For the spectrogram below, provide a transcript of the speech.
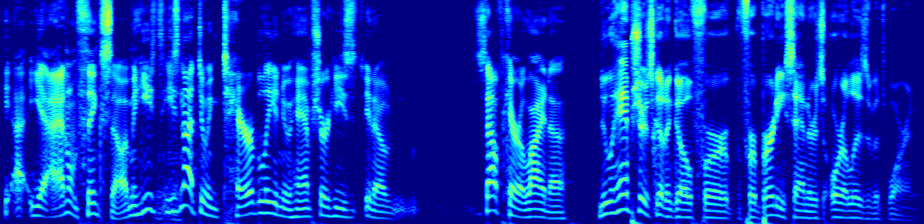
He- uh, yeah, I don't think so. I mean, he's he's not doing terribly in New Hampshire. He's you know South Carolina, New Hampshire's going to go for for Bernie Sanders or Elizabeth Warren.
